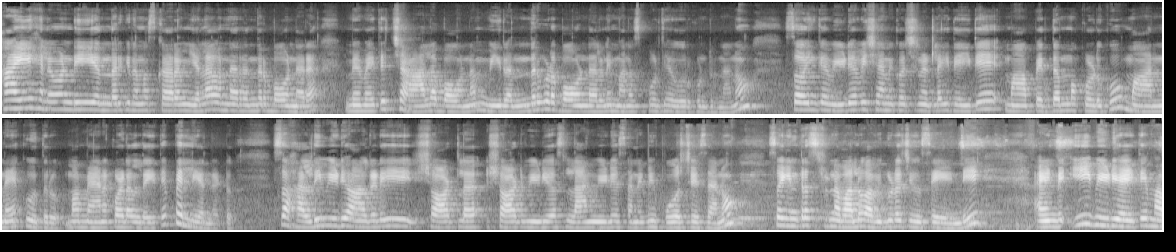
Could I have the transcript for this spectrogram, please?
హాయ్ హలో అండి. అందరికీ నమస్కారం. ఎలా ఉన్నారు? అందరు బాగున్నారా? మేమైతే చాలా బాగున్నాం. మీరందరూ కూడా బాగుండాలని మనస్ఫూర్తిగా కోరుకుంటున్నాను. సో ఇంకా వీడియో విషయానికి వచ్చినట్లయితే అయితే మా పెద్దమ్మ కొడుకు మా అన్నయ్య కూతురు మా మేనకోడలది అయితే పెళ్ళి అన్నట్టు. సో హల్దీ వీడియో ఆల్రెడీ షార్ట్ల షార్ట్ వీడియోస్ లాంగ్ వీడియోస్ అనేవి పోస్ట్ చేశాను. సో ఇంట్రెస్ట్ ఉన్న వాళ్ళు అవి కూడా చూసేయండి. అండ్ ఈ వీడియో అయితే మా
